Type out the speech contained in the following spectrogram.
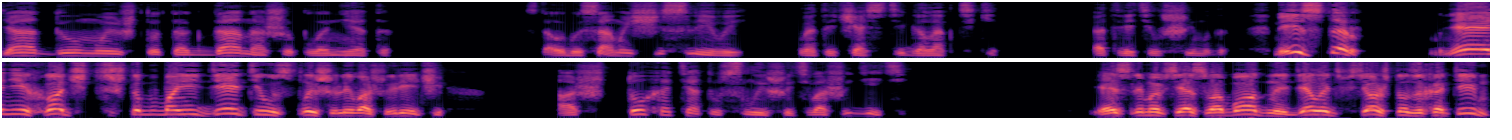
я думаю, что тогда наша планета стала бы самой счастливой в этой части галактики, — ответил Шимуда. — Мистер, мне не хочется, чтобы мои дети услышали ваши речи. А что хотят услышать ваши дети? Если мы все свободны делать все, что захотим,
